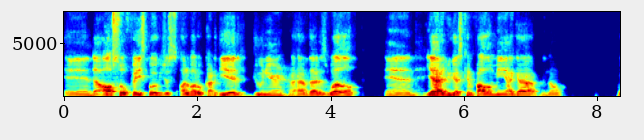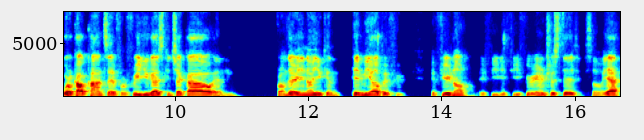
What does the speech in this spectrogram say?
and also Facebook, just Alvaro Cardiel Jr. I have that as well. And yeah, you guys can follow me. I got you know workout content for free. You guys can check out, and from there, you know, you can hit me up if if you're not if you if, if you're interested. So yeah.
